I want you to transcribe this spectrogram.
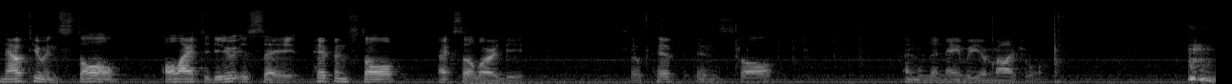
Now to install, all I have to do is say pip install xlrd. So pip install and then the name of your module.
